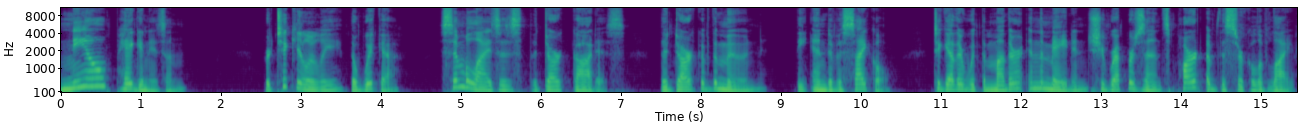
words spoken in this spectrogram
neo paganism, particularly the Wicca, symbolizes the dark goddess, the dark of the moon, the end of a cycle. Together with the mother and the maiden, she represents part of the circle of life.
